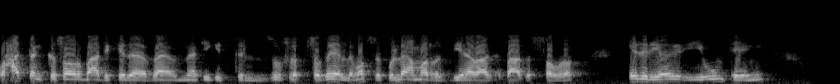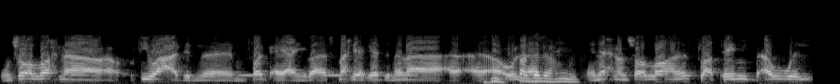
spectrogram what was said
وحتى انكساره بعد كده نتيجة الظروف الاقتصادية اللي مصر كلها مرت بيها بعد الثورة. قدر يقوم تاني. وإن شاء الله إحنا في وعد إن مفاجأة يعني بقى اسمح لي يا جاد إن أنا محمود إن إحنا إن شاء الله هنطلع تاني بأول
